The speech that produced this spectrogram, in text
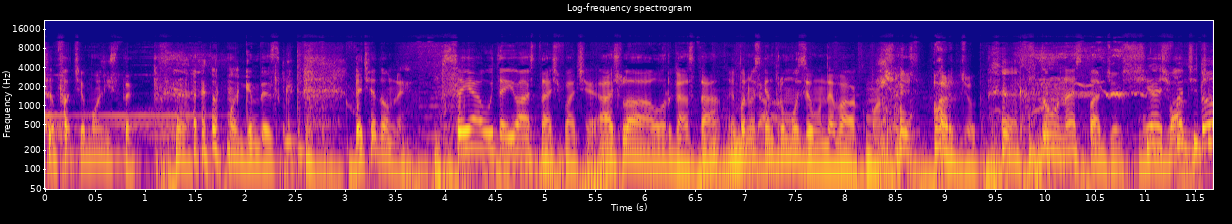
Să facem o listă. mă gândesc. De ce, domnule? Să ia, uite, eu asta aș face. Aș lua orga asta, îi bănuiesc da. într-un muzeu undeva acum. Și aș sparge-o. Nu, n-aș sparge Și aș face ceva...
